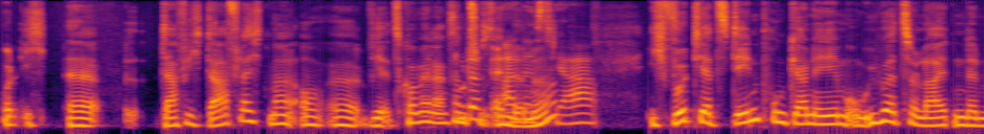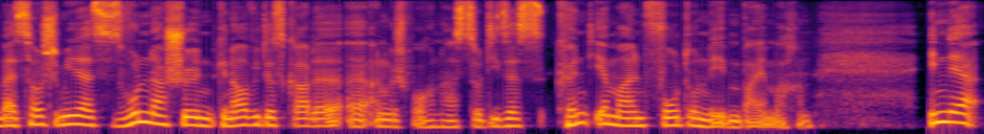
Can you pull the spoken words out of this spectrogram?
Und ich, äh, darf ich da vielleicht mal, auch, äh, jetzt kommen wir langsam zum Ende, alles, ne? ja. Ich würde jetzt den Punkt gerne nehmen, um überzuleiten, denn bei Social Media ist es wunderschön, genau wie du es gerade äh, angesprochen hast. So dieses, könnt ihr mal ein Foto nebenbei machen. In der,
